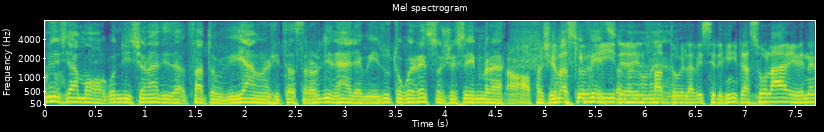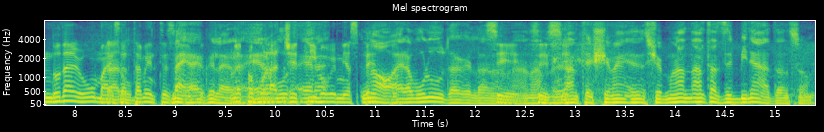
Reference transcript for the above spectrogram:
noi siamo condizionati dal fatto che viviamo in una città straordinaria quindi tutto quel resto ci sembra No, faceva sorridere il non è- fatto che l'avesse definita solare venendo da Roma, Da Roma. esattamente Beh, sì. quella non è era- proprio era- l'aggettivo era- che mi aspetto. No, era voluta quella, Sì, una, sì, una, sì. cioè, un'altra zebbinata, insomma.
